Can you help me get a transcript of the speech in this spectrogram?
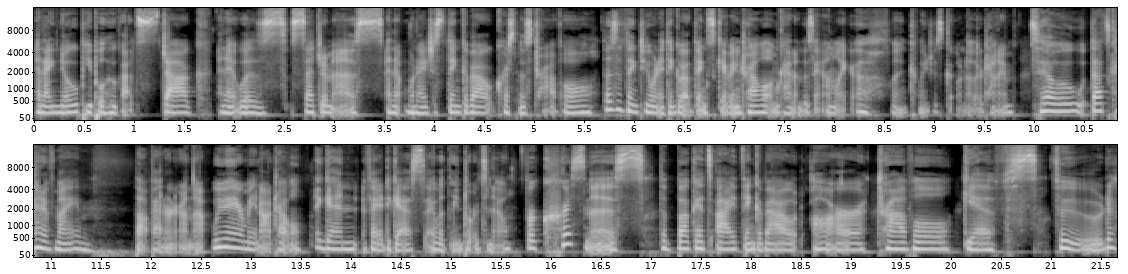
And I know people who got stuck and it was such a mess. And when I just think about Christmas travel, that's the thing too. When I think about Thanksgiving travel, I'm kind of the same. I'm like, oh, can we just go another time? So that's kind of my thought pattern around that. We may or may not travel. Again, if I had to guess, I would lean towards no. For Christmas, the buckets I think about are travel, gifts, food,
